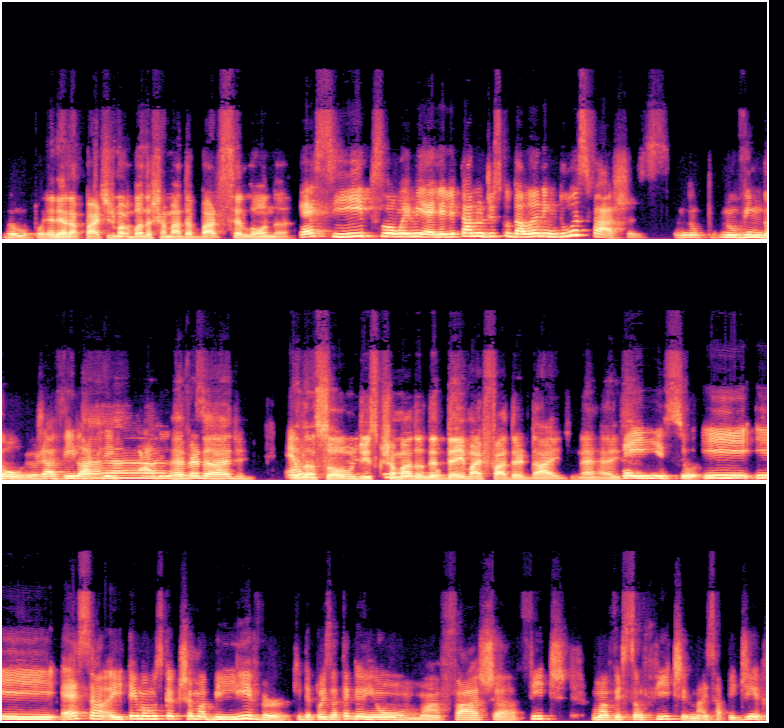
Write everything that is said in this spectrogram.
Vamos por Ele era parte de uma banda chamada Barcelona. S-Y-M-L. Ele tá no disco da Lana em duas faixas. No, no Vindouro, eu já vi lá ah, É verdade. É um... lançou um disco chamado The Day My Father Died, né? É isso. É isso. E, e, essa, e tem uma música que chama Believer, que depois até ganhou uma faixa fit, uma versão fit mais rapidinha.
